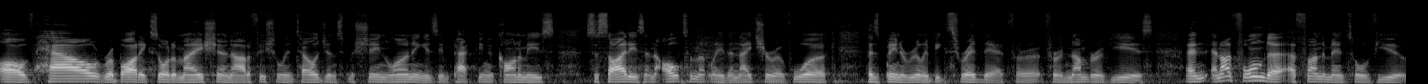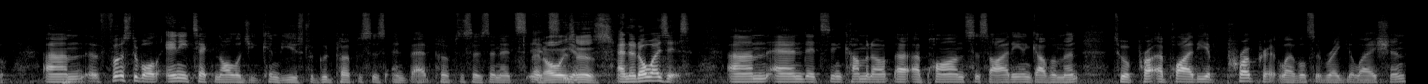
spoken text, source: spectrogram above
of how robotics, automation, artificial intelligence, machine learning is impacting economies, societies, and ultimately the nature of work has been a really big thread there for, for a number of years. And, and I've formed a, a fundamental view. Um, first of all, any technology can be used for good purposes and bad purposes, and it's, it always you know, is, and it always is. Um, and it's incumbent up, uh, upon society and government to apply the appropriate levels of regulation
